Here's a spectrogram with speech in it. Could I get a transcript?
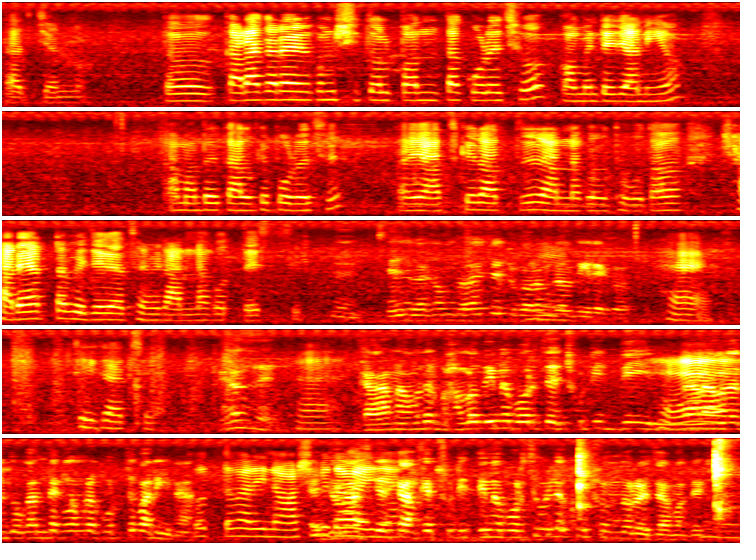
তার জন্য। তো কারা কারা এরকম শীতল পান্তা করেছ কমেন্টে জানিও। আমাদের কালকে পড়েছে। তাই আজকে রাত্রে রান্না করে থাকব তাও সাড়ে আটটা বেজে গেছে আমি রান্না করতে এসেছি। হ্যাঁ ঠিক আছে। ঠিক আছে? হ্যাঁ। কারণ আমাদের ভালো দিনে পড়ছে ছুটির দিন হ্যাঁ। আমাদের দোকান থাকলে আমরা করতে পারি না। করতে পারি না অসুবিধা জন্য হয়ে আজকে যায়। কালকে ছুটির দিনে পড়ছে বলে খুব সুন্দর হয়েছে আমাদের। হুম,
